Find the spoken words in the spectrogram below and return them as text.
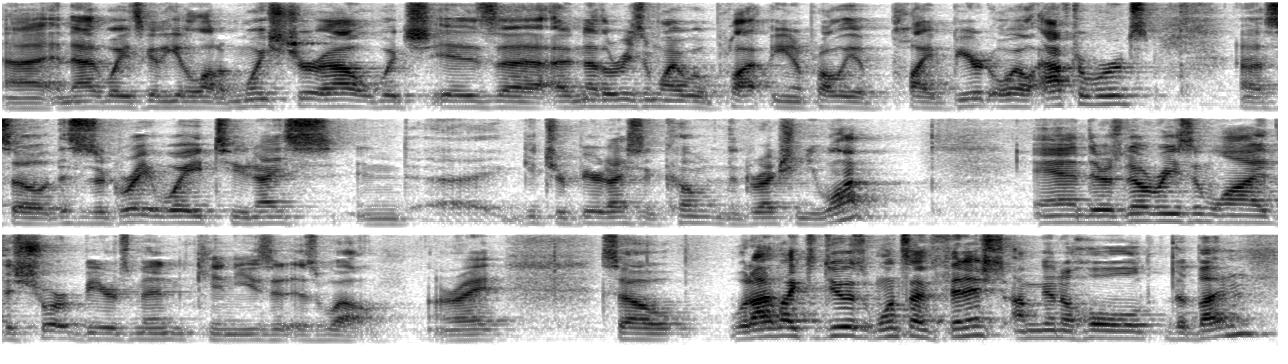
Uh, and that way it's gonna get a lot of moisture out, which is uh, another reason why we'll you know, probably apply beard oil afterwards. Uh, so this is a great way to nice and uh, get your beard nice and combed in the direction you want. And there's no reason why the short beardsmen can use it as well, all right? So what I like to do is once I'm finished, I'm gonna hold the button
